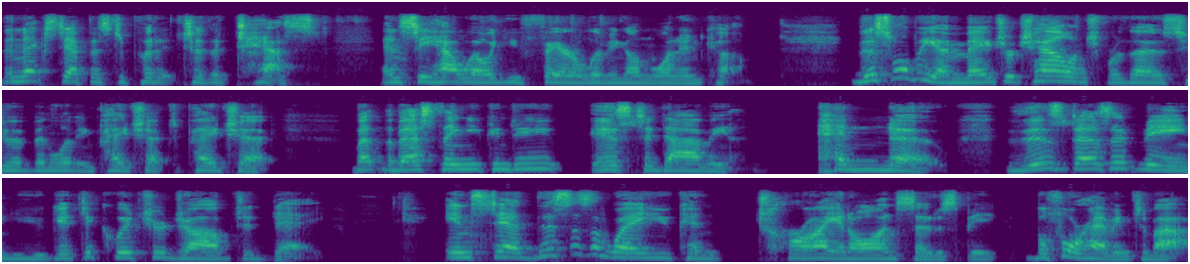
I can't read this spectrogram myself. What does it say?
the next step is to put it to the test and see how well you fare living on one income. This will be a major challenge for those who have been living paycheck to paycheck, but the best thing you can do is to dive in. And no, this doesn't mean you get to quit your job today. Instead, this is a way you can try it on, so to speak, before having to buy.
